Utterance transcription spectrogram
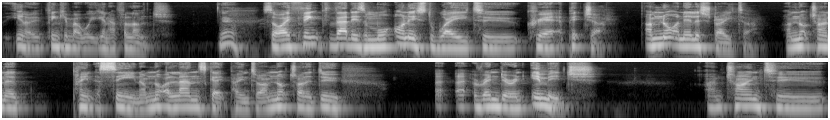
you know thinking about what you're gonna have for lunch. Yeah. So I think that is a more honest way to create a picture. I'm not an illustrator. I'm not trying to paint a scene. I'm not a landscape painter. I'm not trying to do a, a- render an image. I'm trying to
